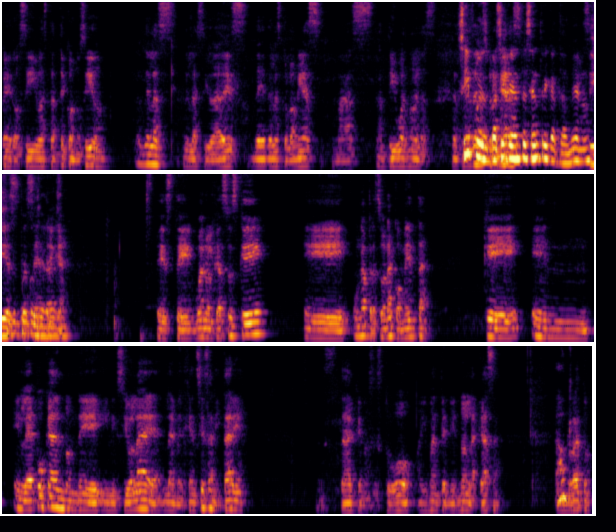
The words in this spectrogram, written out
pero sí bastante conocido. De las, de las ciudades, de, de las colonias más antiguas, ¿no? De las, de las Sí, las pues básicamente céntrica también, ¿no? Sí, es, se puede céntrica. Este, bueno, el caso es que eh, una persona comenta que en, en la época en donde inició la, la emergencia sanitaria, esta que nos estuvo ahí manteniendo en la casa Ah, un ok. rato.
